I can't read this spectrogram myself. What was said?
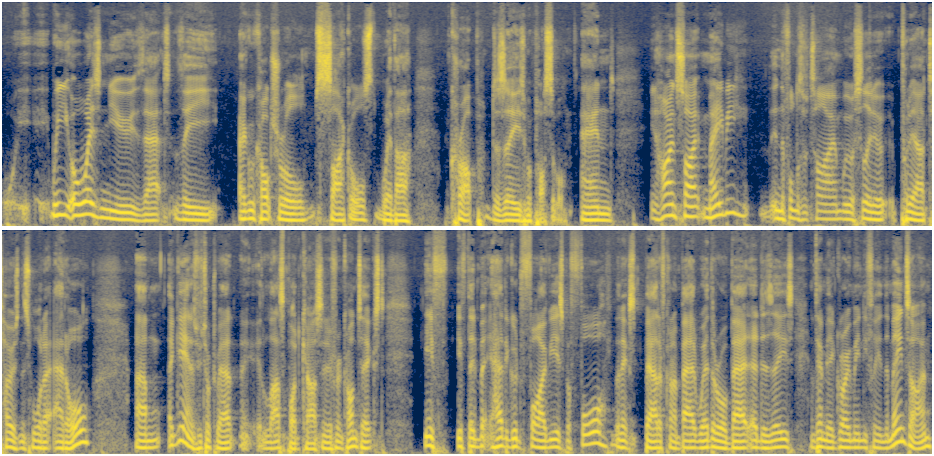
we- we always knew that the agricultural cycles, weather, crop, disease, were possible, and in hindsight, maybe in the fullness of time, we were silly to put our toes in this water at all. Um, again, as we talked about uh, last podcast in a different context, if if they'd had a good five years before the next bout of kind of bad weather or bad a disease, and then they'd grow meaningfully in the meantime,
